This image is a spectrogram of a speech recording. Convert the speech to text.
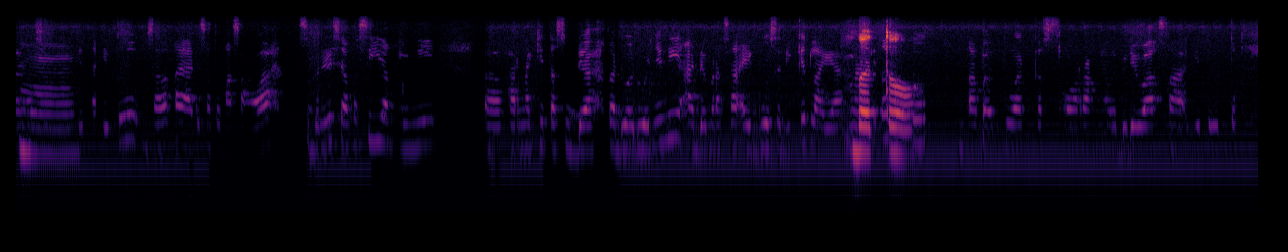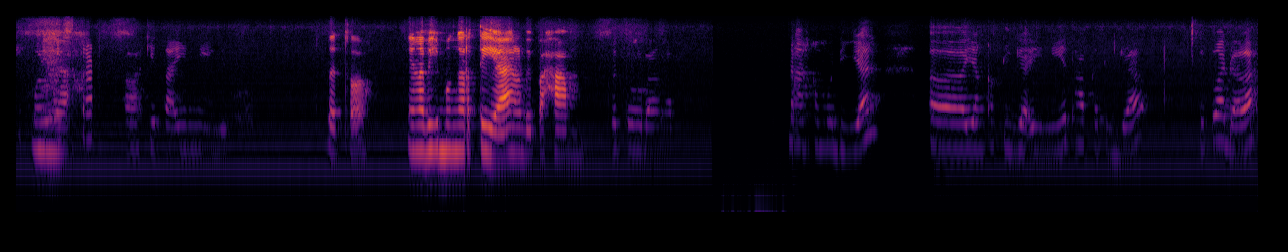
hmm. kita itu misalnya kayak ada satu masalah sebenarnya siapa sih yang ini uh, karena kita sudah kedua-duanya nih ada merasa ego sedikit lah ya. Nah, Betul. Kita minta bantuan ke seorang yang lebih dewasa gitu untuk iya. meluruskan yeah. masalah kita ini gitu. Betul yang lebih mengerti ya, yang lebih paham. Betul banget. Nah, kemudian uh, yang ketiga ini, tahap ketiga, itu adalah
